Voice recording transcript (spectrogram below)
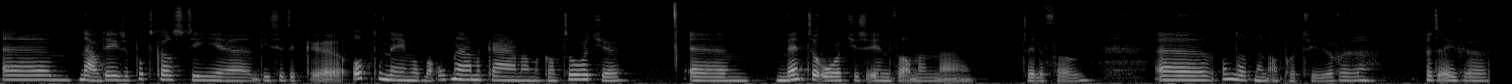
ehm, nou, deze podcast die, uh, die zit ik uh, op te nemen op mijn opnamekamer, mijn kantoortje. Um, met de oortjes in van mijn uh, telefoon. omdat mijn apparatuur het even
